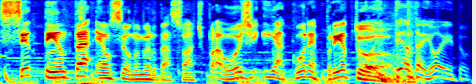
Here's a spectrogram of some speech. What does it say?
70 é o seu número da sorte para hoje e a cor é preto. 88.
